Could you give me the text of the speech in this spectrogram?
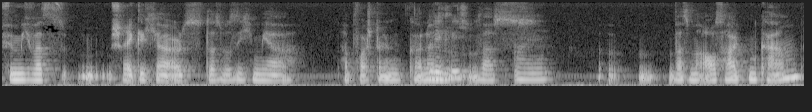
für mich war es schrecklicher als das, was ich mir habe vorstellen können, Wirklich? was, oh ja. was man aushalten kann.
